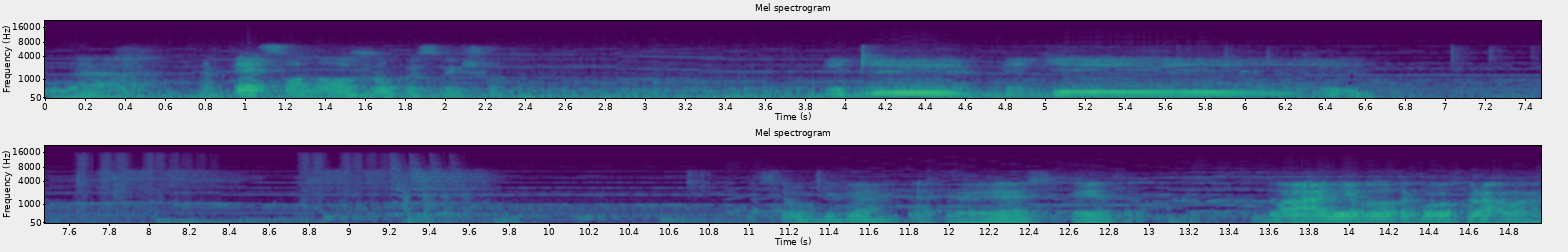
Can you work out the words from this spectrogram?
Да. Опять сломал жопой свои шуты. Беги, беги! Все, убегаем. Так, проверяю секреты. Да, не было такого храма.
